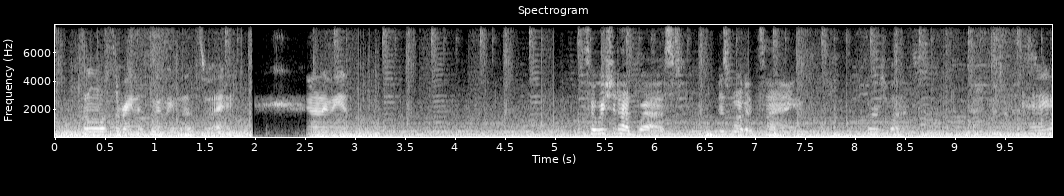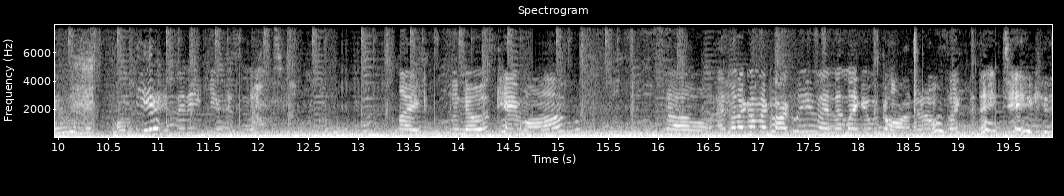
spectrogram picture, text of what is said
Unless the rain is moving this way. You know what I mean? So we should head west, is what it's saying. Where's west? Like the nose came off. So and then I got my car clean and then like it was gone and I was like, did they take his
